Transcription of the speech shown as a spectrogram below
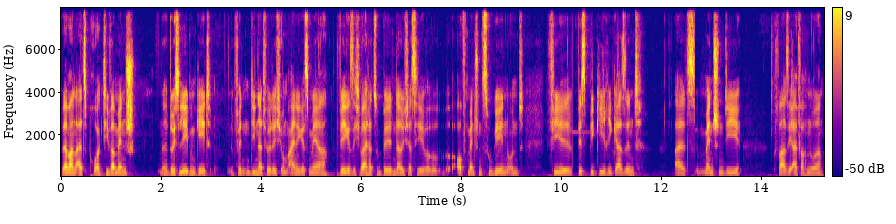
Wenn man als proaktiver Mensch äh, durchs Leben geht, finden die natürlich um einiges mehr Wege, sich weiterzubilden, dadurch, dass sie auf Menschen zugehen und viel wissbegieriger sind als Menschen, die quasi einfach nur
